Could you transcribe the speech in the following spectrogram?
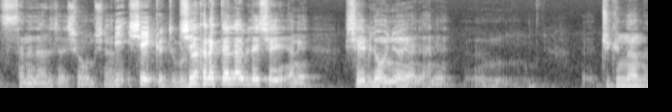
senelerce şey olmuş yani. Bir şey kötü burada. Şey karakterler bile şey yani şey bile oynuyor yani hani çükünden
